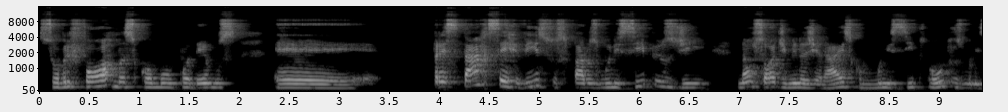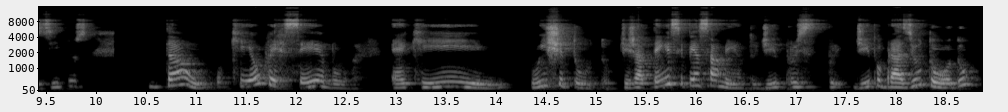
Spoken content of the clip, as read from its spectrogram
sobre formas como podemos é, prestar serviços para os municípios de não só de Minas Gerais, como municípios, outros municípios. Então, o que eu percebo é que o Instituto, que já tem esse pensamento de ir para o Brasil todo,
